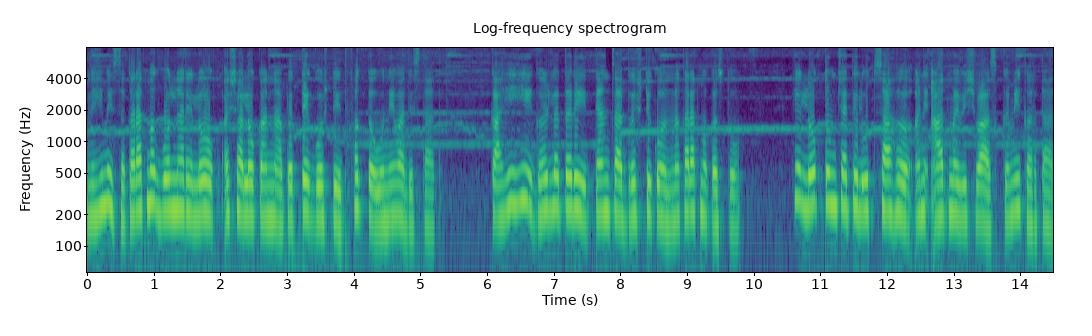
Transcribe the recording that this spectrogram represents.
नेहमी सकारात्मक बोलणारे लोक अशा लोकांना प्रत्येक गोष्टीत फक्त उणेवा दिसतात. काहीही घडलं तरी त्यांचा दृष्टिकोन नकारात्मक असतो. हे लोक तुमच्यातील उत्साह आणि आत्मविश्वास कमी करतात.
